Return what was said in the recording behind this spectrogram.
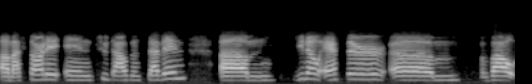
um, I started in 2007. Um, you know, after um, about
